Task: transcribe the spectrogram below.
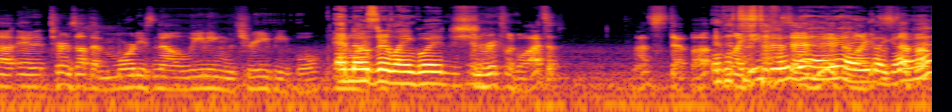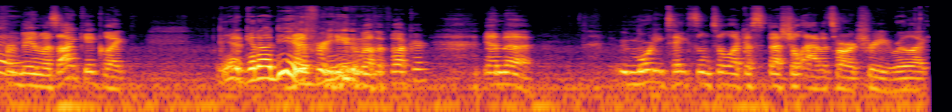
Uh, and it turns out that Morty's now leading the tree people and knows like, their language. And Rick's like, well, that's a that's step up. And like he just up, yeah, admitted yeah, like step up alright. from being my sidekick. Like yeah, good on you. Good for you, motherfucker. And uh, Morty takes them to like a special avatar tree. We're like,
